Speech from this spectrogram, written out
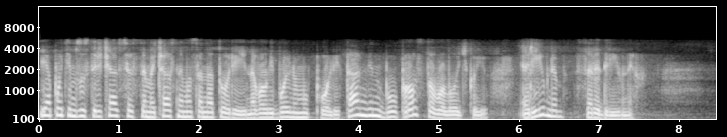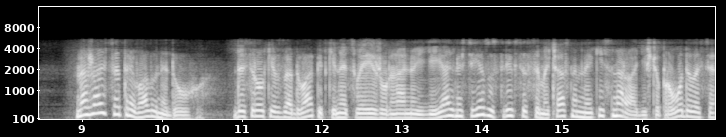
Я потім зустрічався з семичасним у санаторії на волейбольному полі. Там він був просто володькою, рівним серед рівних. На жаль, це тривало недовго. Десь років за два, під кінець своєї журнальної діяльності, я зустрівся з семичасним на якійсь нараді, що проводилася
